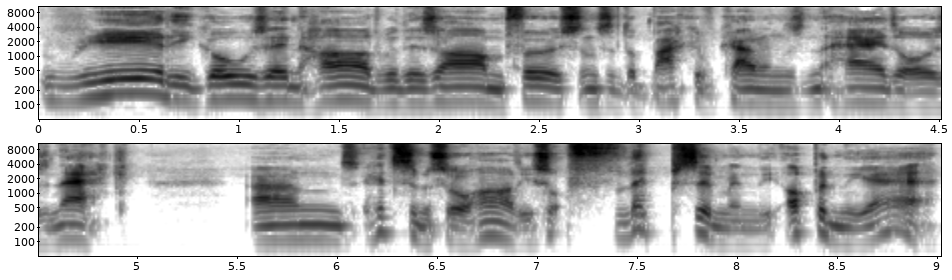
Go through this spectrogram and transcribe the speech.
really goes in hard with his arm first into the back of Cannon's head or his neck and hits him so hard he sort of flips him in the up in the air.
